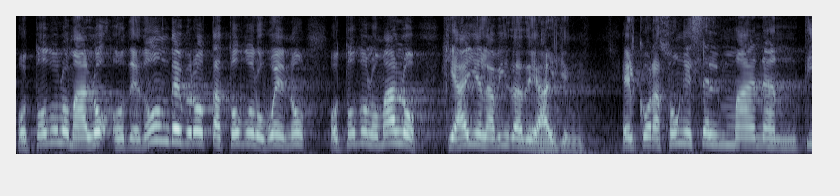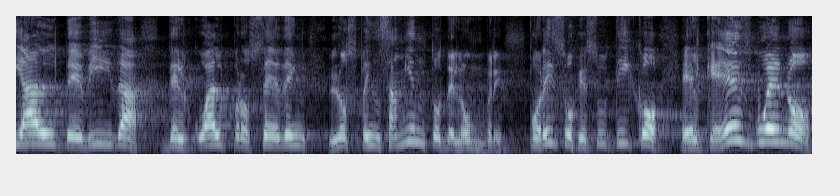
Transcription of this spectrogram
o todo lo malo o de dónde brota todo lo bueno o todo lo malo que hay en la vida de alguien. El corazón es el manantial de vida del cual proceden los pensamientos del hombre. Por eso Jesús dijo, el que es bueno,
